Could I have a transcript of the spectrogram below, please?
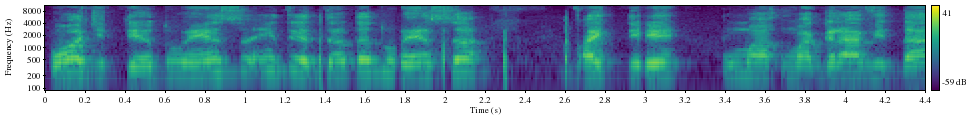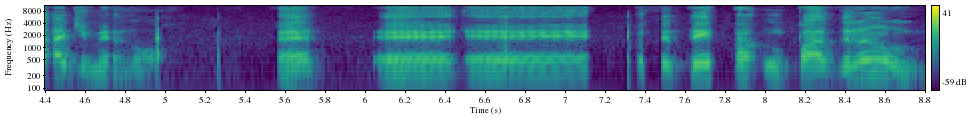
pode ter doença, entretanto, a doença vai ter uma, uma gravidade menor. Né? É, é, você tem um padrão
